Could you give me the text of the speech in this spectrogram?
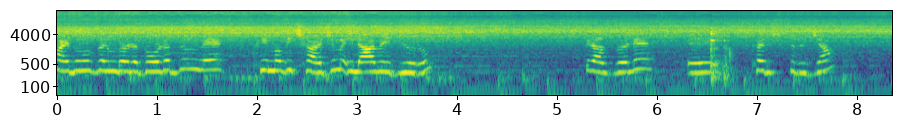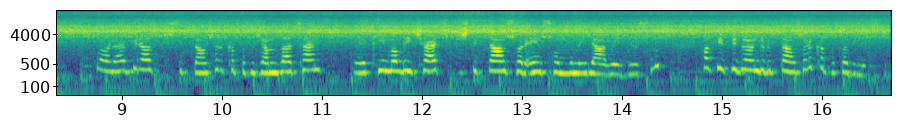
Maydanozlarımı böyle doğradım ve kıymalı iç harcımı ilave ediyorum. Biraz böyle e, karıştıracağım. Sonra biraz piştikten sonra kapatacağım. Zaten e, kıymalı iç harç piştikten sonra en son bunu ilave ediyorsunuz. Hafif bir döndürdükten sonra kapatabilirsiniz.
